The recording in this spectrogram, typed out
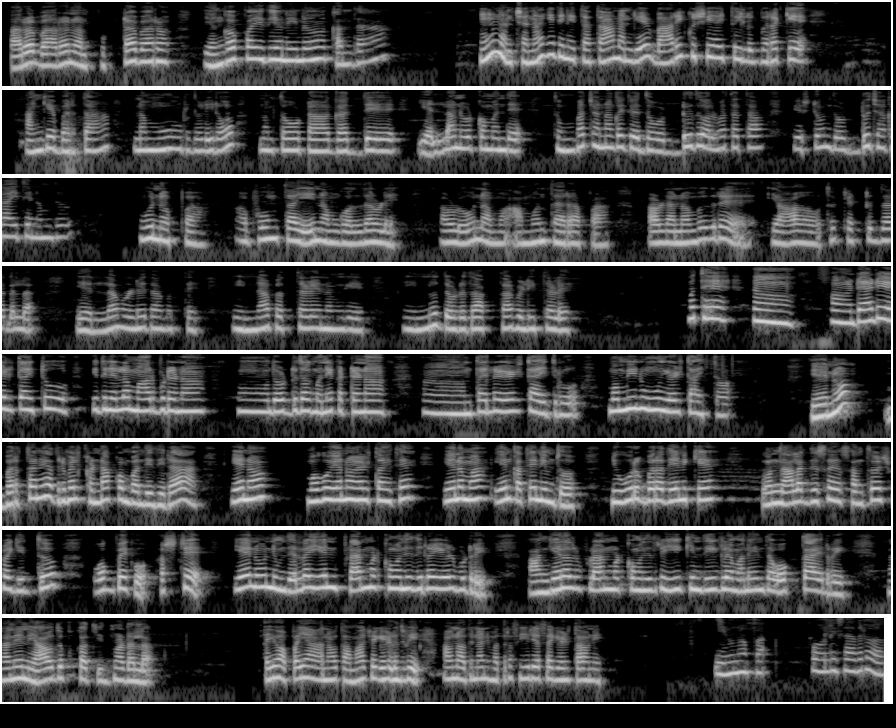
ಬಾರೋ ಬಾರೋ ನನ್ನ ಪುಟ್ಟ ಬಾರೋ. ಹೆಂಗಪ್ಪ ಇದೆಯಾ ನೀನು ಕಂದ? ಹ್ಞೂ ನಾನು ಚೆನ್ನಾಗಿದ್ದೀನಿ ತಾತ. ನನಗೆ ಭಾರಿ ಖುಷಿ ಆಯಿತು ಇಲ್ಲಿಗೆ ಬರೋಕ್ಕೆ. ಹಂಗೆ ಬರ್ತಾ ನಮ್ಮೂರಲ್ಲಿರೋ ನಮ್ಮ ತೋಟ, ಗದ್ದೆ ಎಲ್ಲ ನೋಡ್ಕೊಂಬಂದೆ ತುಂಬ ಚೆನ್ನಾಗೈತೆ. ದೊಡ್ಡದು ಅಲ್ವಾ ತಾತ? ಎಷ್ಟೊಂದು ದೊಡ್ಡ ಜಾಗ ಐತೆ ನಮ್ಮದು ಊನಪ್ಪ ಆ ಭೂಮ್ ತಾಯಿ ನಮ್ಗೆ ಹೊಲ್ದವಳೆ. ಅವಳು ನಮ್ಮ ಅಮ್ಮನ ಥರಪ್ಪ ಅವಳನ್ನ ನಂಬಿದ್ರೆ ಯಾವುದು ಕೆಟ್ಟದ್ದಾಗಲ್ಲ. ಎಲ್ಲ ಒಳ್ಳೇದಾಗುತ್ತೆ. ಇನ್ನೂ ಬರ್ತಾಳೆ ನಮಗೆ. ಇನ್ನೂ ದೊಡ್ಡದಾಗ್ತಾ ಬೆಳೀತಾಳೆ. ಮತ್ತು ಡ್ಯಾಡಿ ಹೇಳ್ತಾ ಇತ್ತು, ಇದನ್ನೆಲ್ಲ ಮಾರ್ಬಿಡೋಣ ದೊಡ್ಡದಾಗಿ ಮನೆ ಕಟ್ಟೋಣ ಅಂತ ಅಂತೆಲ್ಲ ಹೇಳ್ತಾ ಇದ್ರು. ಮಮ್ಮಿನೂ ಹೇಳ್ತಾ ಇತ್ತು. ಏನು? ಬರ್ತಾನೆ, ಅದ್ರ ಮೇಲೆ ಕಣ್ಣಾಕೊಂಡು ಬಂದಿದ್ದೀರಾ? ಏನೋ? ಮಗು ಏನೋ ಹೇಳ್ತಾ ಐತೆ ಏನಮ್ಮ, ಏನು ಕತೆ ನಿಮ್ಮದು ನೀವು ಊರಿಗೆ ಬರೋದೇನಕ್ಕೆ ಒಂದು ನಾಲ್ಕು ದಿವಸ ಸಂತೋಷವಾಗಿದ್ದು ಹೋಗ್ಬೇಕು, ಅಷ್ಟೇ. ಏನು ನಿಮ್ಮದೆಲ್ಲ ಏನು ಪ್ಲ್ಯಾನ್ ಮಾಡ್ಕೊಂಬಂದಿದ್ದೀರಾ ಹೇಳ್ಬಿಡ್ರಿ. ಹಂಗೇನಾದರೂ ಪ್ಲ್ಯಾನ್ ಮಾಡ್ಕೊಂಬಂದಿದ್ರೆ ಈಗಿಂದ ಈಗಲೇ ಮನೆಯಿಂದ ಹೋಗ್ತಾ ಇರ್ರಿ. ನಾನೇನು ಯಾವುದಕ್ಕೂ ಕತ್ ಇದು ಮಾಡಲ್ಲ. ಅಯ್ಯೋ ಅಪ್ಪಯ್ಯ ನಾವು ತಮಾಷೆಗೆ ಹೇಳಿದ್ವಿ. ಅವನು ಅದನ್ನು ನಿಮ್ಮ ಹತ್ರ ಸೀರಿಯಸ್ಸಾಗಿ ಹೇಳ್ತಾವನಿ. ಏನಪ್ಪ ಪೊಲೀಸ್ ಆದರೂ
